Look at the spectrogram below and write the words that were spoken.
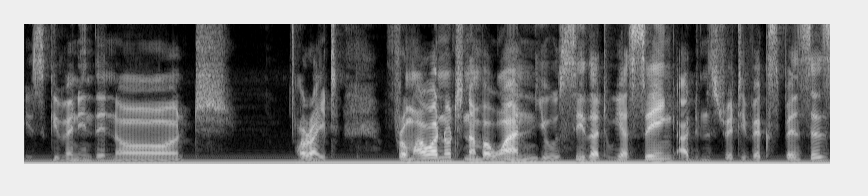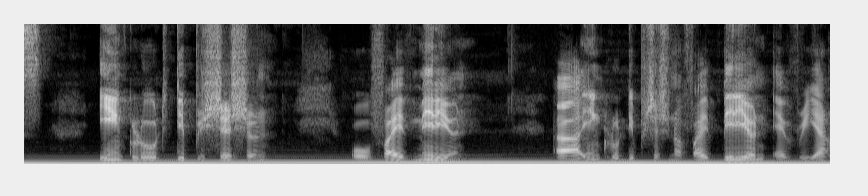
It's given in the note. All right from our note number one you will see that we are saying administrative expenses include depreciation of 5 million uh, include depreciation of 5 billion every year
